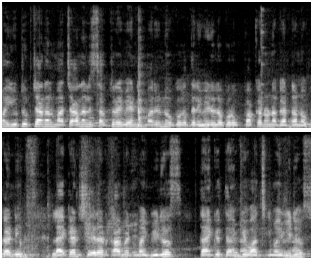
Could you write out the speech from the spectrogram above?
మా యూట్యూబ్ ఛానల్ మా ఛానల్ని సబ్స్క్రైబ్ చేయండి. మరిన్ని ఒక్కొక్కరి వీడియోలో వీడియోల కొరకు పక్కనున్న గంట నొక్కండి. Like and share and comment my videos. Thank you thank you watching my videos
